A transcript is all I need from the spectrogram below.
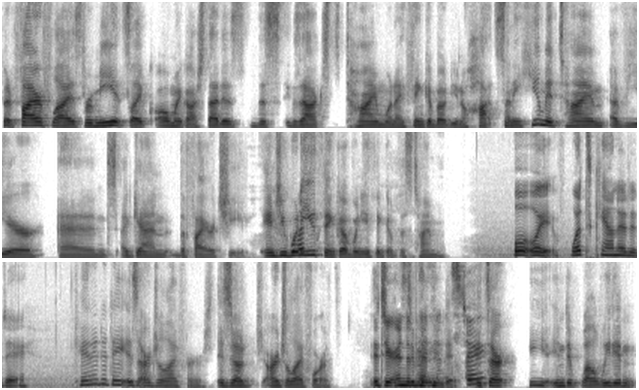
But fireflies, for me, it's like oh my gosh, that is this exact time when I think about you know hot, sunny, humid time of year. And again, the fire chi. Anjie, what, what do you think of when you think of this time? Well, wait, what's Canada Day? Canada Day is our July 1st, is our, our July 4th. It's your Independence Day. Day. It's our well, we didn't.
